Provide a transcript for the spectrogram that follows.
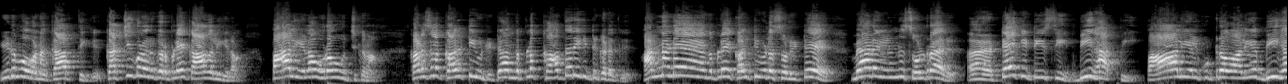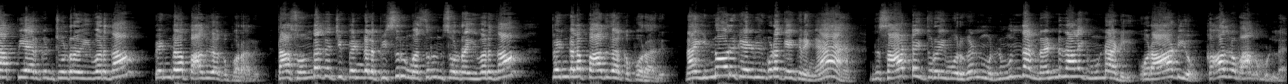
இடுமவனை கார்த்திக்கு கட்சிக்குள்ள இருக்கிற பிள்ளைய காதலிக்கிறான். பாலியெல்லாம் உறவு வச்சுக்கிறான். கடைசியில கழட்டி விட்டுட்டு அந்த பிள்ளை கதறிக்கிட்டு கிடக்கு. அண்ணனே அந்த பிள்ளைய கழட்டி விட சொல்லிட்டு மேடையில் நின்று சொல்றாரு. Take it easy be happy பாலியல் குற்றவாளிய பி ஹாப்பியா இருக்குன்னு சொல்ற இவர் தான் பெண்களை பாதுகாக்க போறாரு. தான் சொந்த கட்சி பெண்களை பிசுறு மசுறுன்னு சொல்ற இவர் தான் பெண்களை பாதுகாக்க போறாரு. நான் இன்னொரு கேள்வியும் கூட கேக்குறேங்க. இந்த சாட்டை துறை முருகன் மு- ரெண்டு நாளைக்கு முன்னாடி ஒரு ஆடியோ காதுல வாங்க முடியல.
